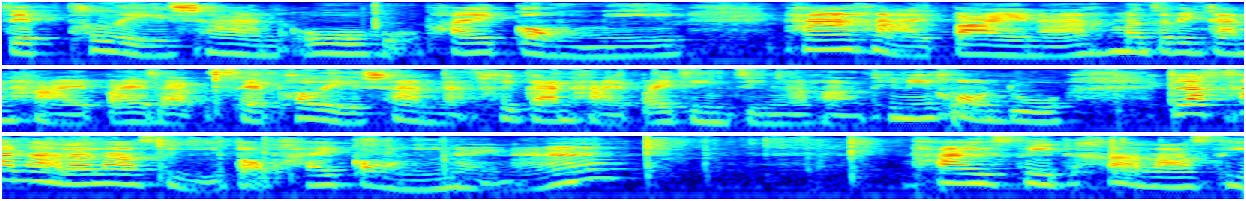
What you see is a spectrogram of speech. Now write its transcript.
separation โอ้โหไพ่กล่องนี้ ถ้าหายไปนะ มันจะเป็นการหายไปแบบ separation อะคือการหายไปจริงๆอะค่ะ ทีนี้ขอดูลัคนาและราศีต่อไพ่กล่องนี้หน่อยนะไพ่ซิดค่ะราศี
